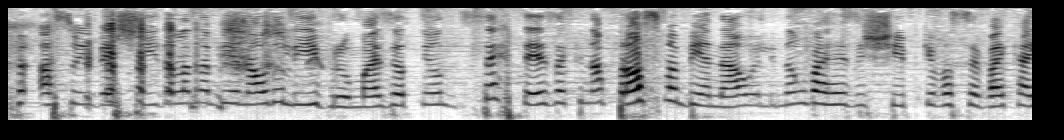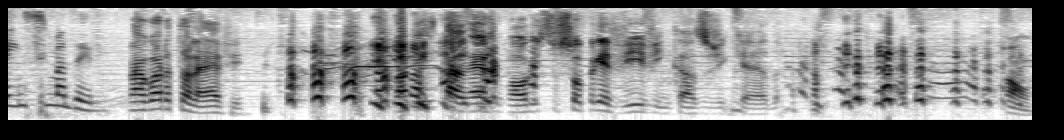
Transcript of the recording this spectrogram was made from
à sua investida lá na Bienal do Livro, mas eu tenho certeza que na próxima Bienal ele não vai resistir porque você vai cair em cima dele. Mas agora eu tô leve. Maurício tá leve, Maurício sobrevive em caso de queda. Bom,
